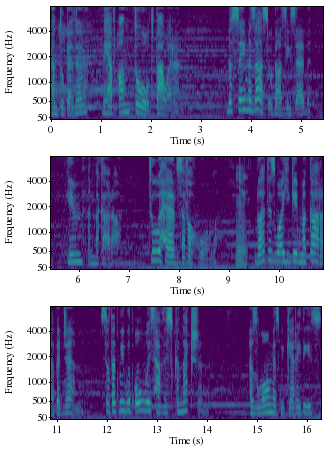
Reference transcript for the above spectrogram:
and together they have untold power. The same as us, Udasi said. Him and Makara. Two halves of a whole. That is why he gave Makara the gem, so that we would always have this connection. As long as we carry these,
